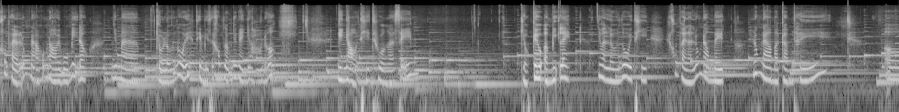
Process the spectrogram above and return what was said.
không phải là lúc nào cũng nói với bố mẹ đâu. Nhưng mà kiểu lớn rồi ấy, thì mình sẽ không giống như ngày nhỏ nữa. Ngày nhỏ thì thường là sẽ kiểu kêu ầm ĩ lên. Nhưng mà lớn rồi thì không phải là lúc nào mệt lúc nào mà cảm thấy uh,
